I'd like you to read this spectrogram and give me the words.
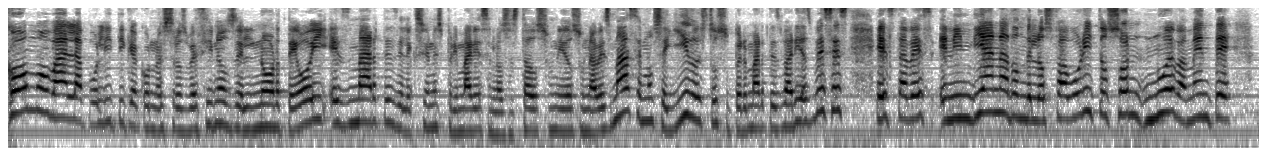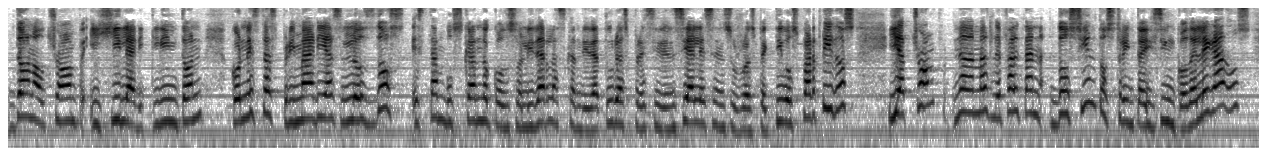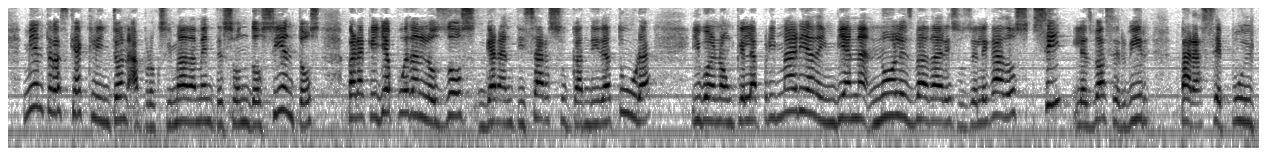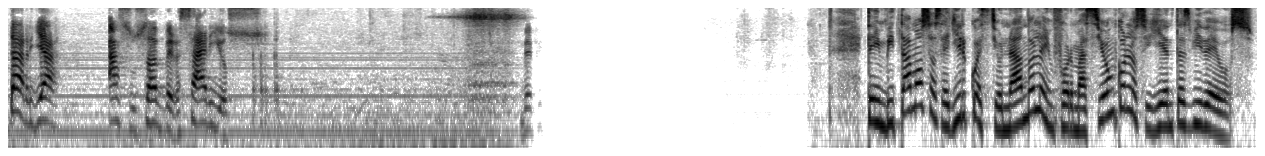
¿Cómo va la política con nuestros vecinos del norte? Hoy es martes de elecciones primarias en los Estados Unidos una vez más. Hemos seguido estos supermartes varias veces, esta vez en Indiana, donde los favoritos son nuevamente Donald Trump y Hillary Clinton. Con estas primarias, los dos están buscando consolidar las candidaturas presidenciales en sus respectivos partidos y a Trump nada más le faltan 235 delegados, mientras que a Clinton aproximadamente son 200 para que ya puedan los dos ganar garantizar su candidatura. Y bueno, aunque la primaria de Indiana no les va a dar esos delegados, sí les va a servir para sepultar ya a sus adversarios. Te invitamos a seguir cuestionando la información con los siguientes videos.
